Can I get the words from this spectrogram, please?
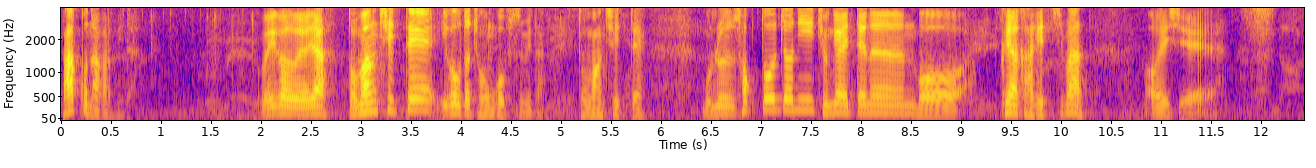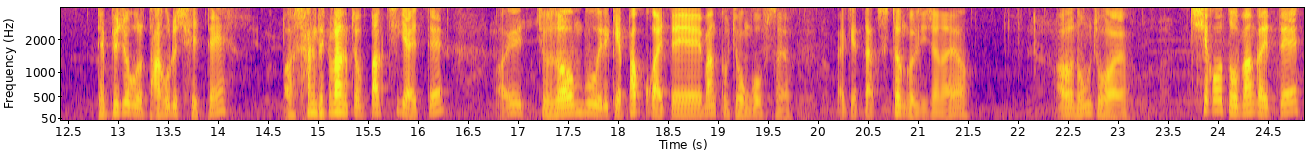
받고 나갑니다. 왜 이거 왜냐? 도망칠 때 이거보다 좋은 거 없습니다. 도망칠 때 물론 속도전이 중요할 때는 뭐 그냥 가겠지만 어 이제 대표적으로 다구를 칠 때 어, 상대방 좀 빡치게 할 때 어, 이 주소원부 이렇게 받고 갈 때만큼 좋은 거 없어요. 이렇게 딱 스턴 걸리잖아요. 아 너무 좋아요. 치고 도망갈 때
